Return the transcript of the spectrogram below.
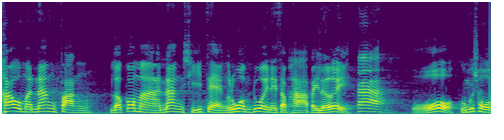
เข้ามานั่งฟังแล้วก็มานั่งชี้แจงร่วมด้วยในสภาไปเลยค่ะโอ้คุณผู้ชม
